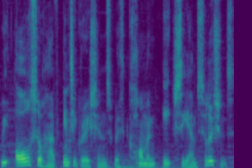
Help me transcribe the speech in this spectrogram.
We also have integrations with common HCM solutions.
